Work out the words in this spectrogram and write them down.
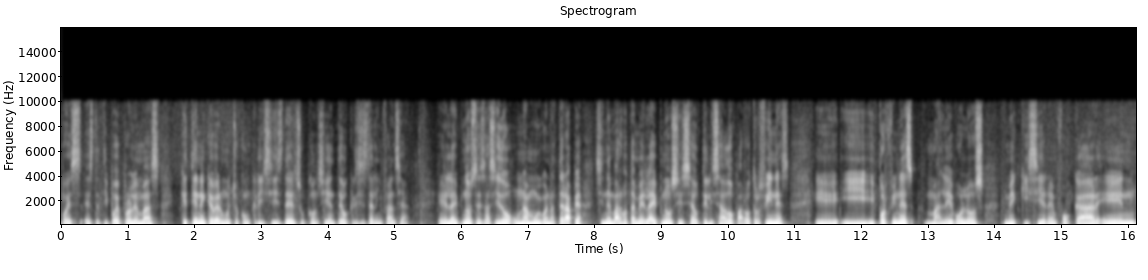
pues, este tipo de problemas que tienen que ver mucho con crisis del subconsciente o crisis de la infancia. Eh, la hipnosis ha sido una muy buena terapia. Sin embargo, también la hipnosis se ha utilizado para otros fines eh, y, por fines malévolos me quisiera enfocar en...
